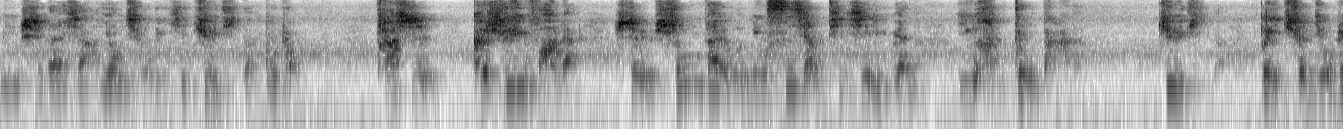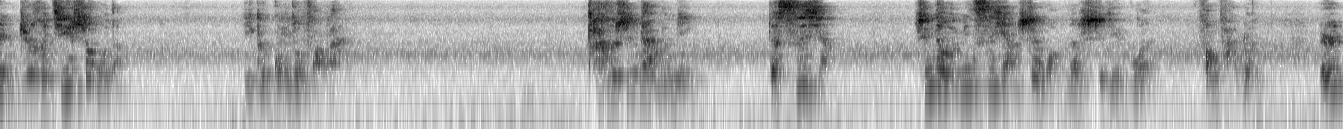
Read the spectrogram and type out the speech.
明时代下要求的一些具体的步骤。它是可持续发展，是生态文明思想体系里边的一个很重大的、具体的、被全球认知和接受的。一个工作方案，它和生态文明的思想，生态文明思想是我们的世界观、方法论，而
